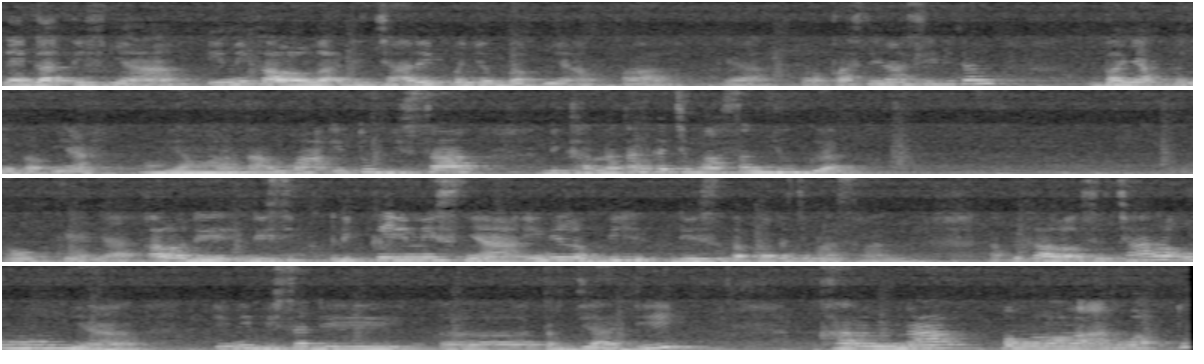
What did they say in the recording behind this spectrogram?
negatifnya ini kalau nggak dicari penyebabnya apa ya prokrastinasi ini kan banyak penyebabnya yang Mhm. pertama itu bisa dikarenakan kecemasan juga Oke. ya kalau di, di di klinisnya ini lebih disebabkan kecemasan tapi kalau secara umumnya ini bisa di, eh, terjadi karena pengelolaan waktu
